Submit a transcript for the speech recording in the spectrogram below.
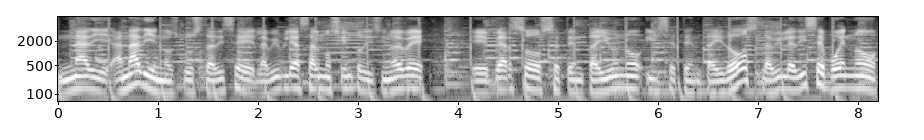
nadie, a nadie nos gusta. Dice la Biblia, Salmo 119, eh, versos 71 y 72. La Biblia dice, bueno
